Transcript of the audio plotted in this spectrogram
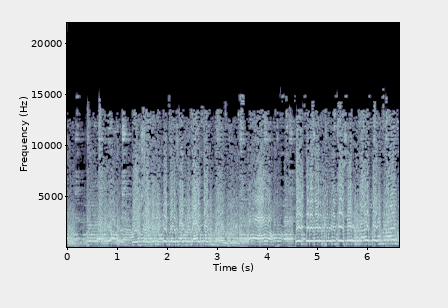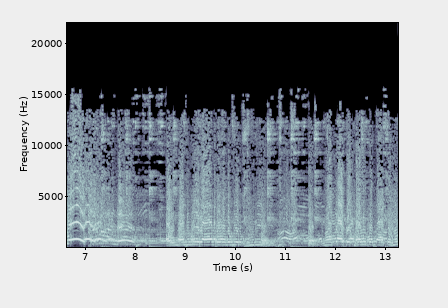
से मौका देखाऊं तो काट हूँ।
